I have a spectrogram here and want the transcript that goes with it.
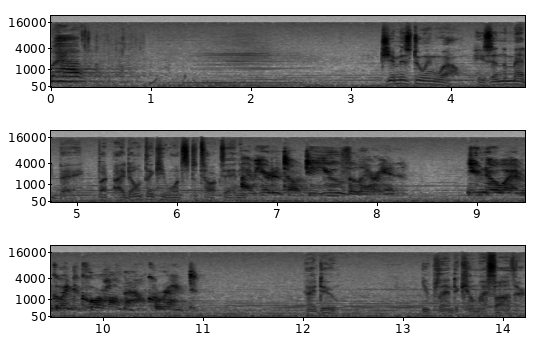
You have... Jim is doing well. He's in the med bay, but I don't think he wants to talk to anyone. I'm here to talk to you, Valerian. You know I am going to Korhal now, correct? I do. You plan to kill my father.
